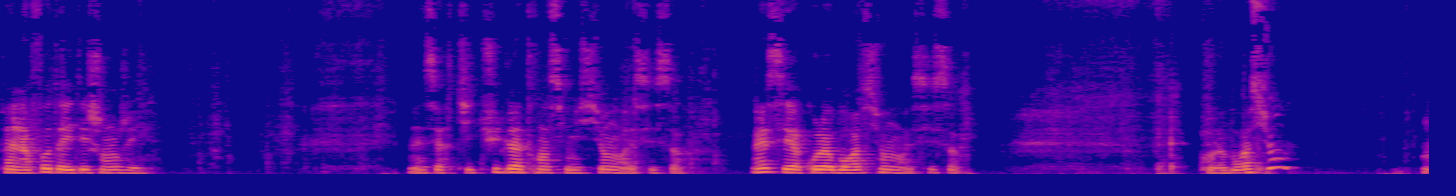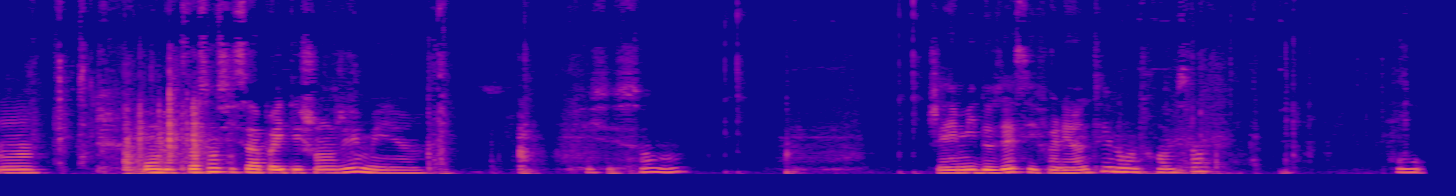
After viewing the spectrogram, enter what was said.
Enfin, la faute a été changée. L'incertitude, la transmission, ouais, c'est ça. Ouais, c'est la collaboration, ouais, c'est ça. Collaboration? Hmm. Bon, de toute façon, si ça n'a pas été changé, mais... Euh, si, c'est ça, hein. J'avais mis deux S et il fallait un T, non comme ça? Oh.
